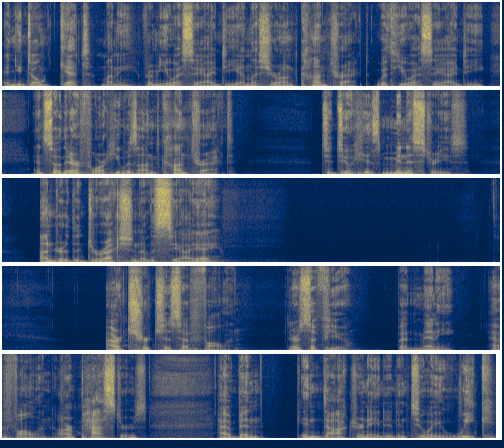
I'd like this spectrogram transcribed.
And you don't get money from USAID unless you're on contract with USAID. And so, therefore, he was on contract to do his ministries under the direction of the CIA. Our churches have fallen. There's a few, but many have fallen. Our pastors have been indoctrinated into a weak,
